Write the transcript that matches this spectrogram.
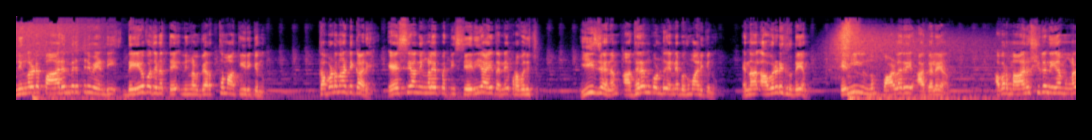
നിങ്ങളുടെ പാരമ്പര്യത്തിന് വേണ്ടി ദൈവവചനത്തെ നിങ്ങൾ വ്യർത്ഥമാക്കിയിരിക്കുന്നു. കപടനാട്ടിക്കാരെ ഏഷ്യ നിങ്ങളെപ്പറ്റി ശരിയായി തന്നെ പ്രവചിച്ചു. ഈ ജനം അധരം കൊണ്ട് എന്നെ ബഹുമാനിക്കുന്നു. എന്നാൽ അവരുടെ ഹൃദയം എന്നിൽ നിന്നും വളരെ അകലെയാണ്. അവർ മാനുഷിക നിയമങ്ങൾ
